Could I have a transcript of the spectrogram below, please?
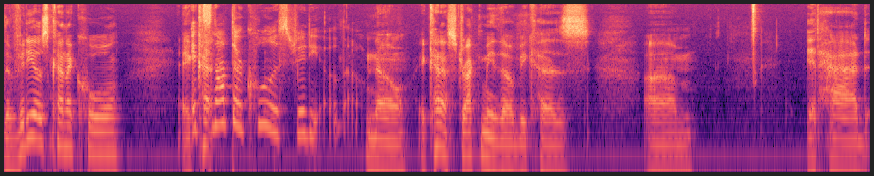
The video's kind of cool. It It's kin- not their coolest video though. No, it kind of struck me though because um, it had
